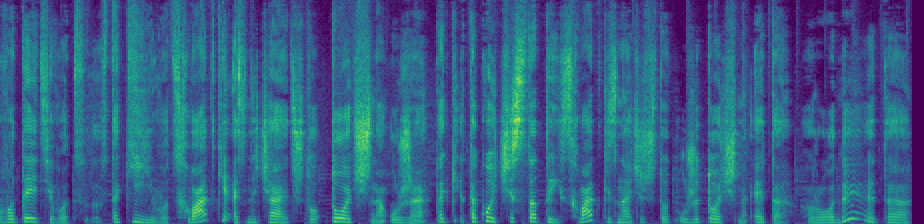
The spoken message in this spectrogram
вот эти вот такие вот схватки означают, что точно уже так, такой частоты схватки значит, что уже точно это роды, это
